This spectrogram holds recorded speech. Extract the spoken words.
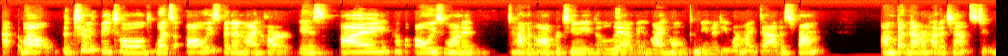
Uh, well, the truth be told, what's always been in my heart is I have always wanted to have an opportunity to live in my home community where my dad is from, um, but never had a chance to.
